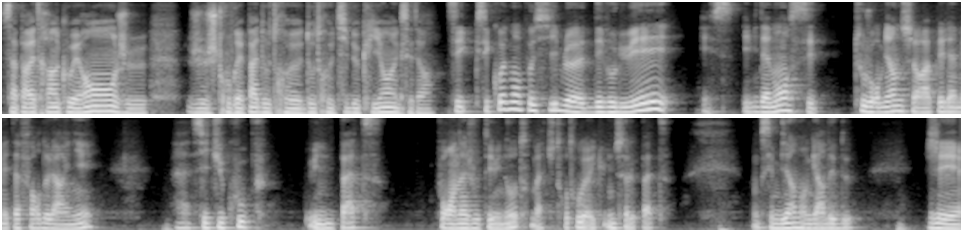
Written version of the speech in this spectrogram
ça paraîtra incohérent, je je, je trouverai pas d'autres d'autres types de clients, etc. C'est c'est complètement possible d'évoluer et évidemment c'est toujours bien de se rappeler la métaphore de l'araignée. Euh, si tu coupes une patte pour en ajouter une autre, bah tu te retrouves avec une seule patte. Donc c'est bien d'en garder deux. J'ai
